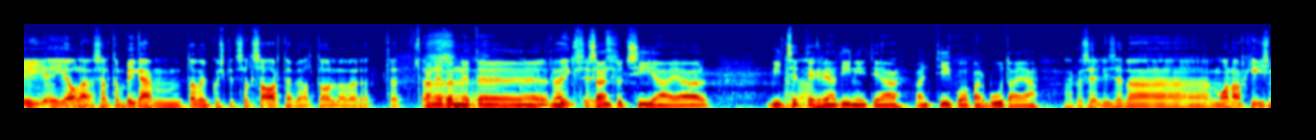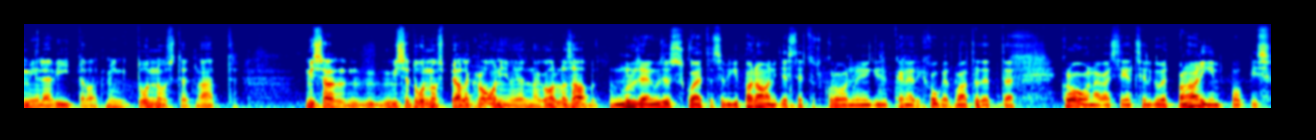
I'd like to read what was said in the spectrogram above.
ei, ei ole, sealt on pigem, ta võib kuskilt sealt saarte pealt olla veel, et, et aga need on need äh, Saint Lucia ja Vincent ja, ja Grenadiinid ja Antigua, Barbuda ja aga sellisele monarhismile viitavat mingit tunnust, et noh, et mis seal, mis see tunnus peale krooni veel nagu olla saab? mul jäi kusjuures kohe, et see mingi banaanidest tehtud kroon või mingi niisugune, kaugelt vaatad, et kroon, aga siis tegelikult selgub, et banaanikimp hoopis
